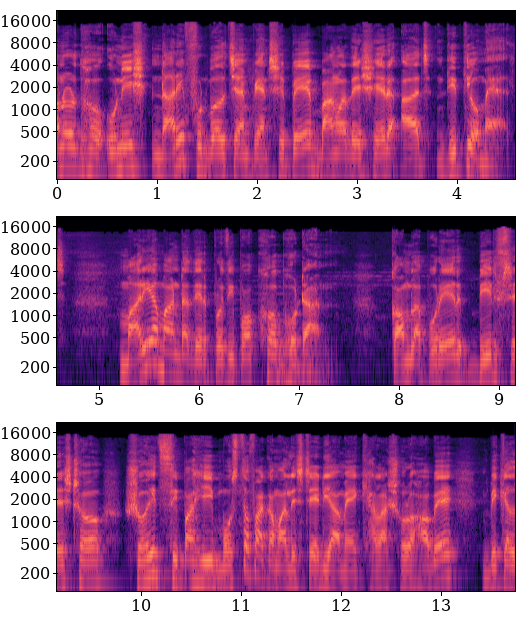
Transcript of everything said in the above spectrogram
অনূর্ধ্ব উনিশ নারী ফুটবল চ্যাম্পিয়নশিপে বাংলাদেশের আজ দ্বিতীয় ম্যাচ। মারিয়া মান্ডাদের প্রতিপক্ষ ভুটান। কমলাপুরের বীরশ্রেষ্ঠ শহীদ সিপাহী মোস্তফা কামাল স্টেডিয়ামে খেলা শুরু হবে বিকেল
